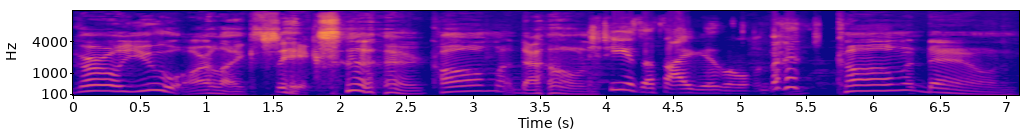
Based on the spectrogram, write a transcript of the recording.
Girl, you are like six. Calm down. She is a five years old. Calm down.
